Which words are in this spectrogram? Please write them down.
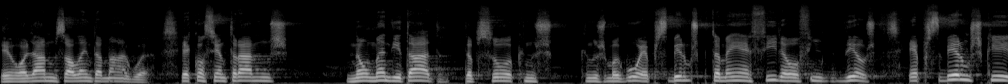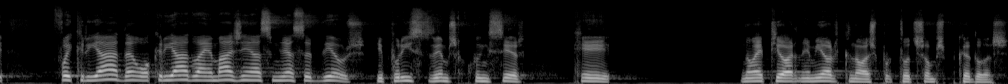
É olharmos além da mágoa, é concentrarmos na humanidade da pessoa que nos, que nos magoa, é percebermos que também é filha ou filho de Deus, é percebermos que foi criada ou criado à imagem e à semelhança de Deus e por isso devemos reconhecer que não é pior nem melhor que nós, porque todos somos pecadores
